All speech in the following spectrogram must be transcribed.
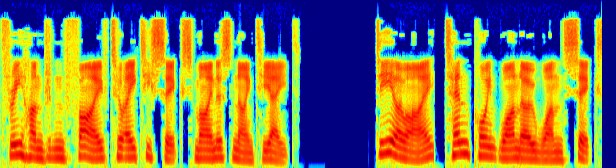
305 to 86-98 DOI 10.1016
